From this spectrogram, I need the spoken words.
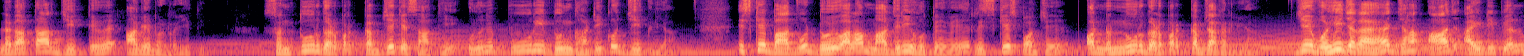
लगातार जीतते हुए आगे बढ़ रही थी। संतूरगढ़ पर कब्जे के साथ ही उन्होंने पूरी दुन घाटी को जीत लिया। इसके बाद वो डोईवाला माजरी होते हुए ऋषिकेश पहुँचे और नन्नूरगढ़ पर कब्जा कर लिया। ये वही जगह है जहाँ आज आईडीपीएल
